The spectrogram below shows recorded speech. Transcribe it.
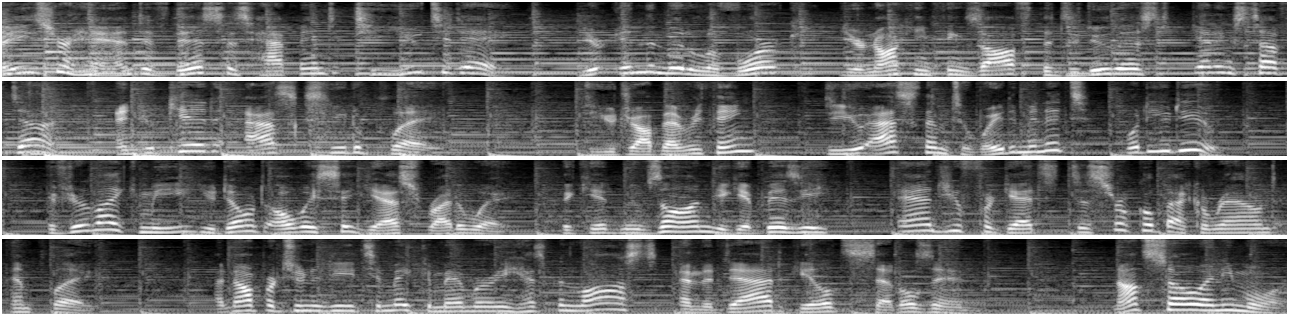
Raise your hand if this has happened to you today. You're in the middle of work, you're knocking things off the to do list, getting stuff done, and your kid asks you to play. Do you drop everything? Do you ask them to wait a minute? What do you do? If you're like me, you don't always say yes right away. The kid moves on, you get busy, and you forget to circle back around and play. An opportunity to make a memory has been lost, and the dad guilt settles in. Not so anymore.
